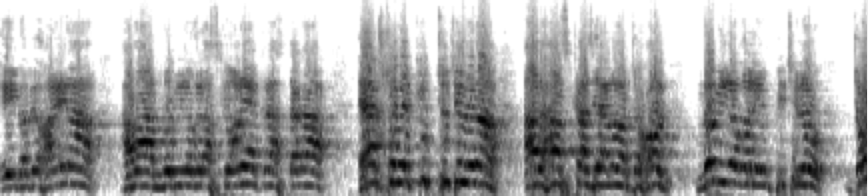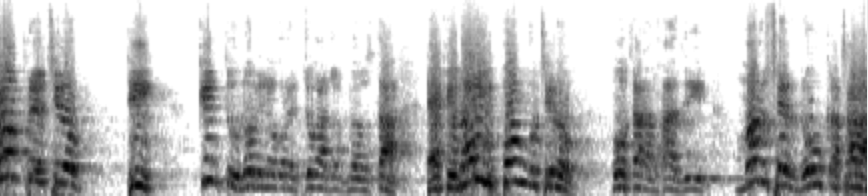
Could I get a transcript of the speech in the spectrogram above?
এইভাবে হয় না। আমার নবীনগর আজকে অনেক রাস্তাঘাট, একসময় কিচ্ছু ছিল না। আর হাজ কাজে আনোয়ার যখন নবীনগরের এমপি ছিল, জনপ্রিয় ছিল, ঠিক। কিন্তু নবীনগরের যোগাযোগ ব্যবস্থা একেবারেই পঙ্গু ছিল। মানুষের নৌকা ছাড়া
